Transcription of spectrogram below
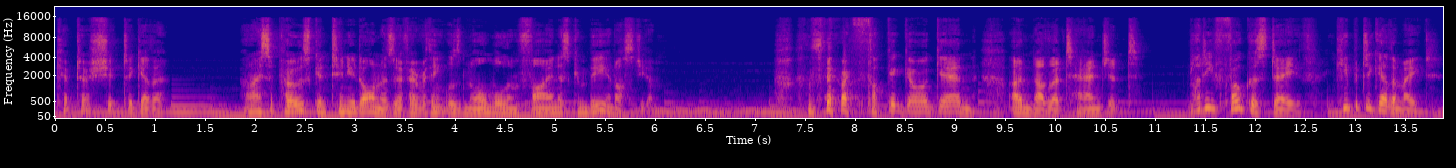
kept her shit together, and I suppose continued on as if everything was normal and fine as can be in Ostium. there I fucking go again. Another tangent. Bloody focus, Dave. Keep it together, mate.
